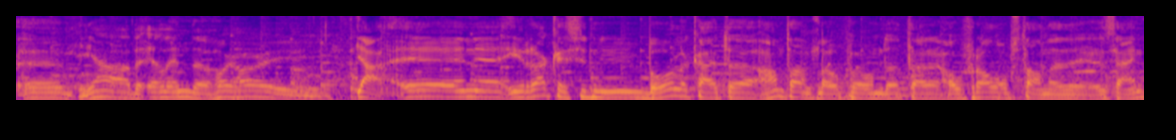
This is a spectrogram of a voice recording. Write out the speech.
Eh, Ja, de ellende. Hoi, hoi. Ja, in eh, Irak is het nu behoorlijk uit de hand aan het lopen, omdat daar overal opstanden zijn.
